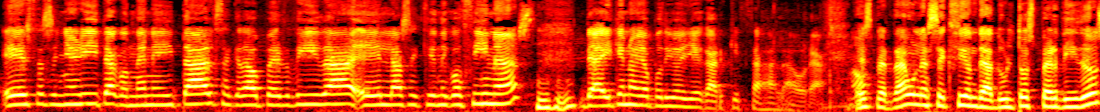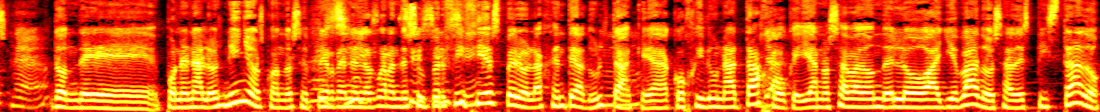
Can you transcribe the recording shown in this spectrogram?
esta señorita con DNI y tal se ha quedado perdida en la sección de cocinas, de ahí que no haya podido llegar quizá a la hora. ¿no? Es verdad, una sección de adultos perdidos Eh. donde ponen a los niños cuando se pierden Sí, en las grandes sí, superficies, pero la gente adulta que ha cogido un atajo, Ya. que ya no sabe a dónde lo ha llevado, se ha despistado,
